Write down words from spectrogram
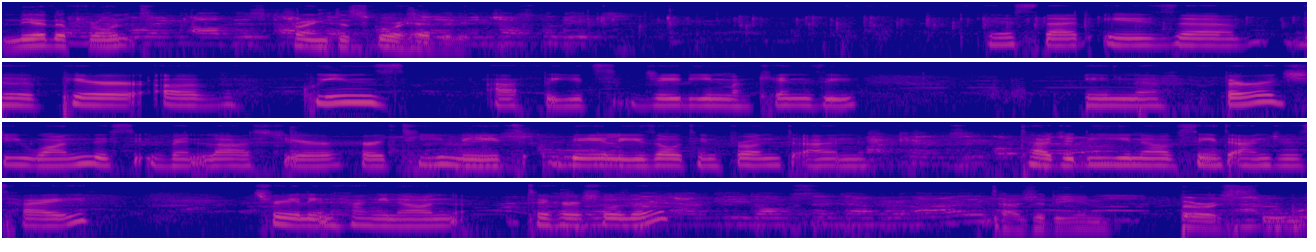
near the front trying to score heavily. Yes that is uh, the pair of Queens athletes Jadine McKenzie in uh, third. She won this event last year. Her teammate Bailey is out in front, and Tajadine of St. Andrews High trailing, hanging on to her shoulder. Tajadine bursts through,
